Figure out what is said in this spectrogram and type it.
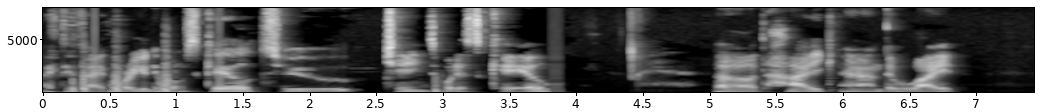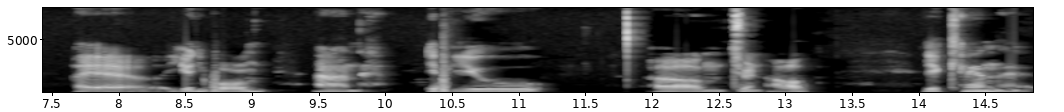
activate for uniform scale to change for the scale uh, the height and the width uh, uniform. And if you um, turn off you can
